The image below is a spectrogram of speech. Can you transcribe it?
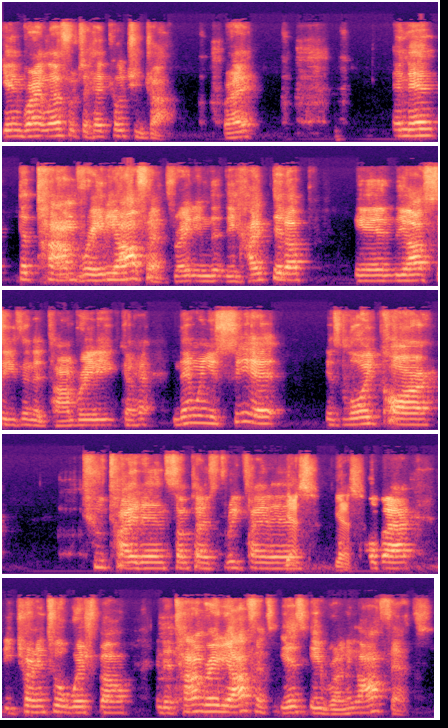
getting Byron Leftwich a head coaching job, right? And then the Tom Brady offense, right? And the, they hyped it up in the offseason that Tom Brady can have. And then when you see it, it's Lloyd Carr, two tight ends, sometimes three tight ends. Yes, yes. Pull back, they turn into a wishbone. And the Tom Brady offense is a running offense.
